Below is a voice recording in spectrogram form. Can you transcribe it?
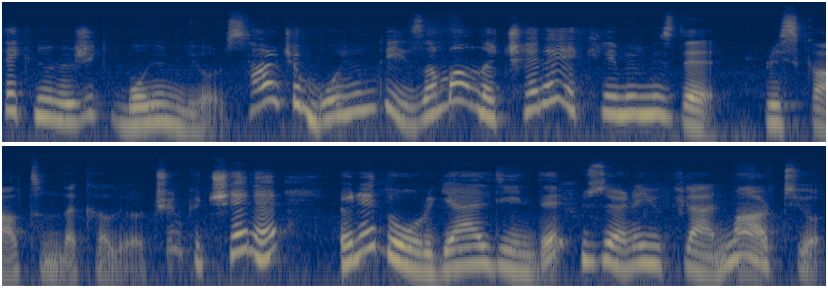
teknolojik boyun diyoruz. Sadece boyun değil zamanla çene eklemimiz de risk altında kalıyor. Çünkü çene öne doğru geldiğinde üzerine yüklenme artıyor.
